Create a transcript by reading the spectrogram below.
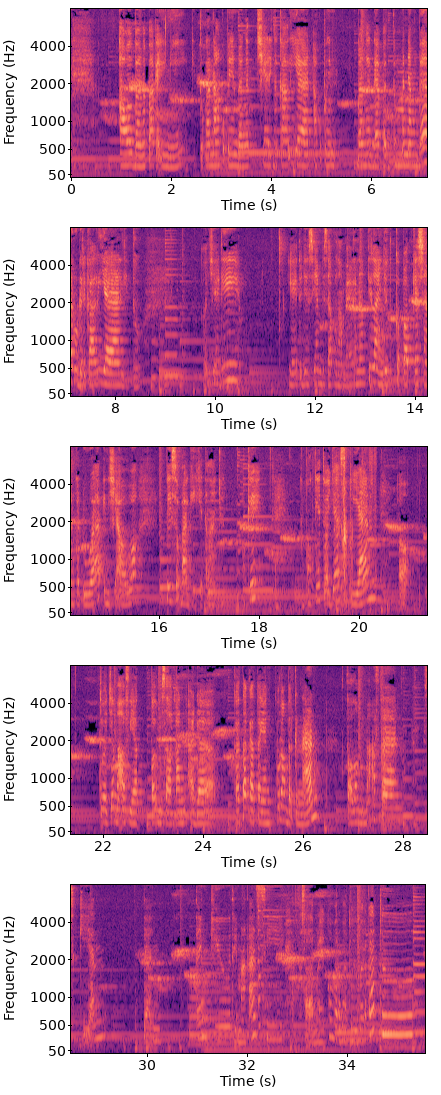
awal banget pakai ini Tuh karena aku pengen banget sharing ke kalian, aku pengen banget dapat temen yang baru dari kalian gitu. Uh, jadi ya itu aja sih yang bisa aku sampaikan. Nanti lanjut ke podcast yang kedua, insya Allah besok pagi kita lanjut. Oke? Okay? Oke itu aja sekian. Uh, itu aja maaf ya kalau misalkan ada kata-kata yang kurang berkenan tolong dimaafkan sekian dan thank you terima kasih assalamualaikum warahmatullahi wabarakatuh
